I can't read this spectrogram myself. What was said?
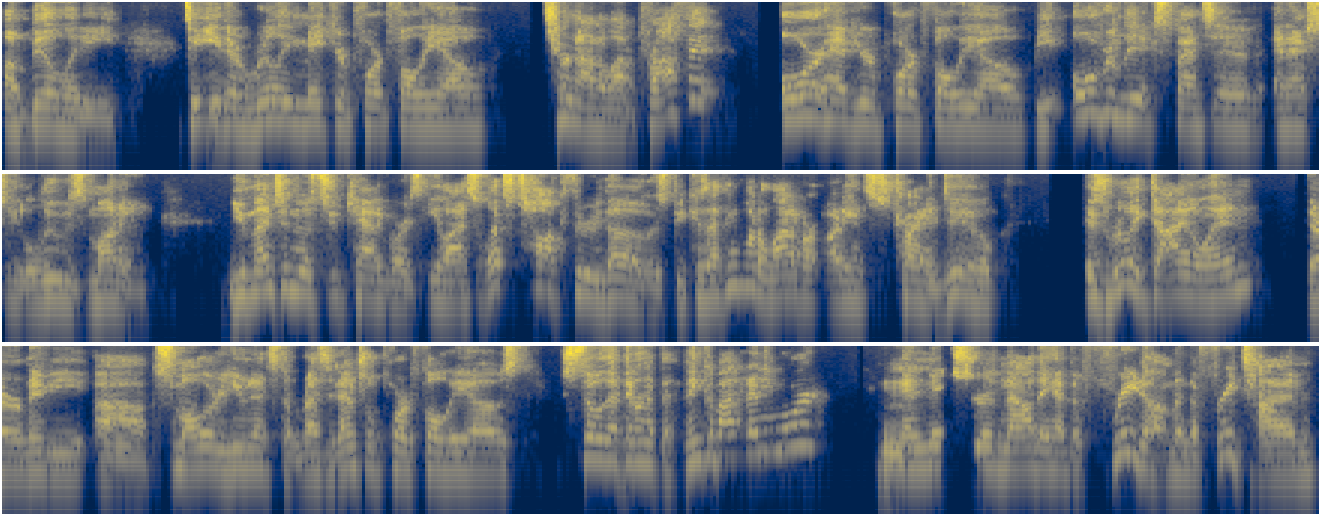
ability to either really make your portfolio turn out a lot of profit or have your portfolio be overly expensive and actually lose money. You mentioned those two categories, Eli. So let's talk through those because I think what a lot of our audience is trying to do is really dial in their maybe uh, smaller units, the residential portfolios, so that they don't have to think about it anymore mm. and make sure now they have the freedom and the free time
